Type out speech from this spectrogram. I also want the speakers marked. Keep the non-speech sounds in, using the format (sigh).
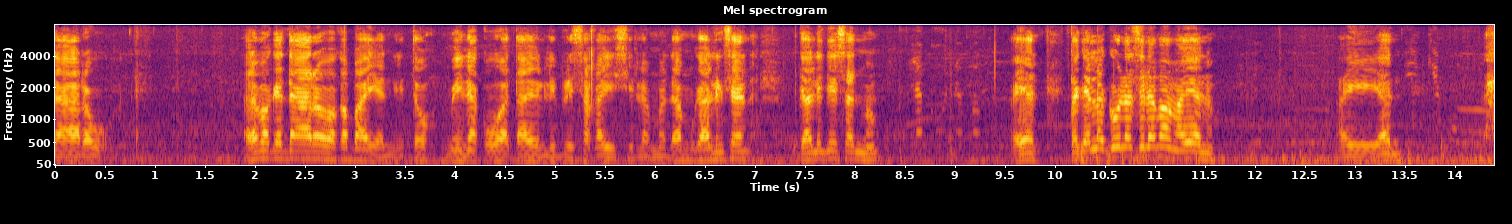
Speaker 1: magandang araw. Alam mo, magandang araw kabayan. Ito, may nakuha tayong libre sakay sila, madam. Galing sa galing kayo saan, ma'am?
Speaker 2: Laguna pa po.
Speaker 1: Ayan, taga Laguna sila, ma'am. Ayan. Ayan.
